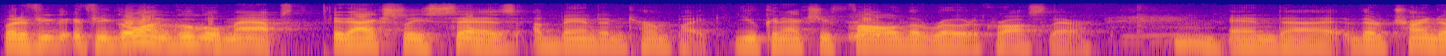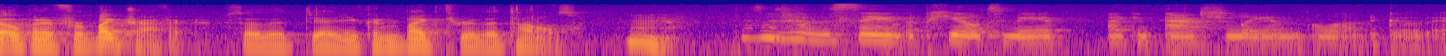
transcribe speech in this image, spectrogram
but if you if you go on Google Maps, it actually says abandoned turnpike. You can actually follow hmm. the road across there, hmm. and uh, they're trying to open it for bike traffic so that yeah, you can bike through the tunnels. Hmm. doesn't have the same appeal to me if I can actually am allowed to go there.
